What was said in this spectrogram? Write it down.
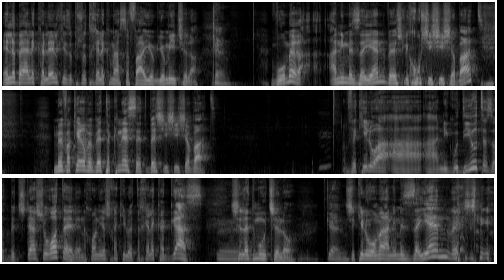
אין לה בעיה לקלל, כי זה פשוט חלק מהשפה היומיומית שלה. כן. והוא אומר, אני מזיין ויש לי חוש שישי שבת, מבקר בבית הכנסת בשישי שבת. וכאילו הניגודיות הזאת בין שתי השורות האלה, נכון? יש לך כאילו את החלק הגס של הדמות שלו. כן. שכאילו הוא אומר, אני מזיין ויש לי...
